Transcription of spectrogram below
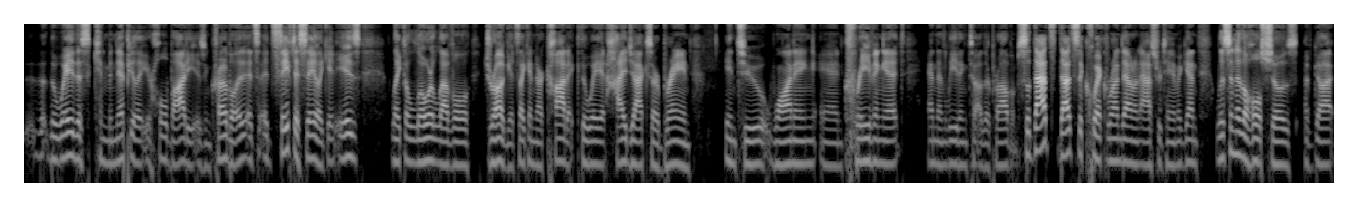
the, the way this can manipulate your whole body is incredible it's it's safe to say like it is like a lower level drug. It's like a narcotic the way it hijacks our brain into wanting and craving it and then leading to other problems. So that's that's the quick rundown on aspartame. Again listen to the whole shows i've got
